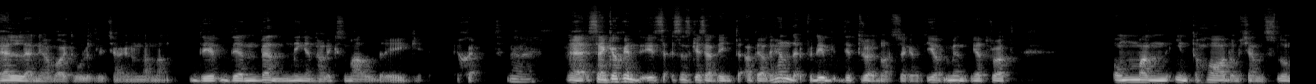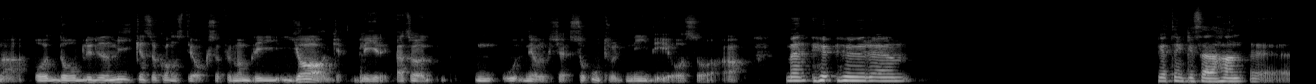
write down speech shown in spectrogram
eller när jag har varit olyckligt kär i någon annan. Det, den vändningen har liksom aldrig skett. Nej. Eh, sen kanske inte, sen ska jag säga att det, inte, att det aldrig händer, för det, det tror jag nog säkert att det gör. Men jag tror att om man inte har de känslorna och då blir dynamiken så konstig också för man blir, jag blir alltså så otroligt needy och så, ja. Men hur... hur för jag tänker så här, han... Eh,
